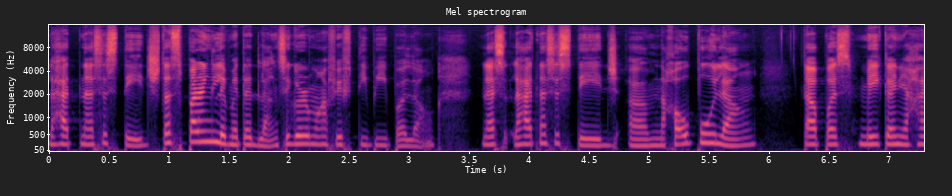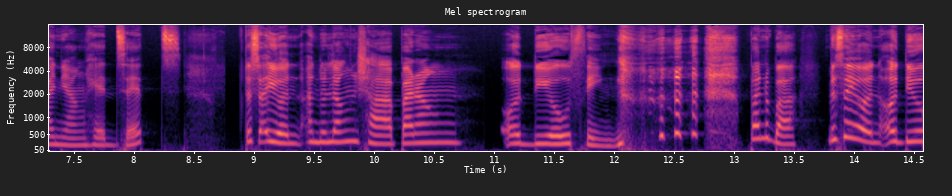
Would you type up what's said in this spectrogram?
lahat nasa stage, tas parang limited lang, siguro mga 50 people lang. Nas, lahat nasa stage, um, nakaupo lang, tapos may kanya-kanyang headsets. Tas ayun, ano lang siya, parang audio thing. Paano ba? Basta yun, audio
